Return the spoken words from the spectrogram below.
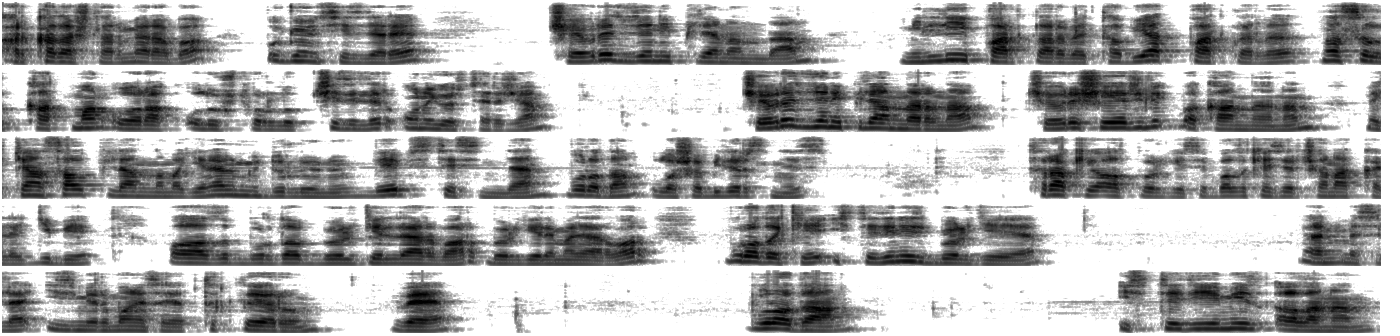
Arkadaşlar merhaba. Bugün sizlere çevre düzeni planından milli parklar ve tabiat parkları nasıl katman olarak oluşturulup çizilir onu göstereceğim. Çevre düzeni planlarına Çevre Şehircilik Bakanlığı'nın Mekansal Planlama Genel Müdürlüğü'nün web sitesinden buradan ulaşabilirsiniz. Trakya alt bölgesi, Balıkesir, Çanakkale gibi bazı burada bölgeler var, bölgelemeler var. Buradaki istediğiniz bölgeye ben mesela İzmir Manisa'ya tıklıyorum ve buradan istediğimiz alanın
